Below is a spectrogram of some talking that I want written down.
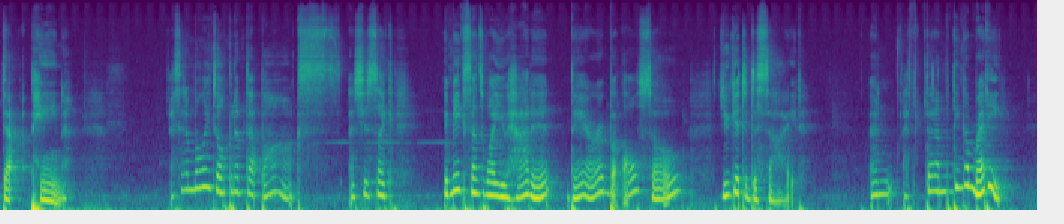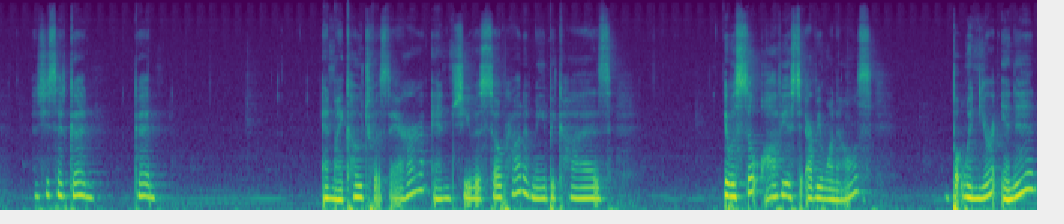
de- pain. I said, I'm willing to open up that box. And she's like, it makes sense why you had it there, but also you get to decide. And I said, I think I'm ready. And she said, Good, good. And my coach was there, and she was so proud of me because it was so obvious to everyone else. But when you're in it,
